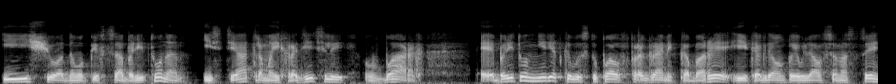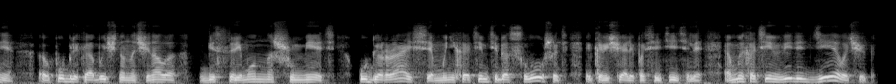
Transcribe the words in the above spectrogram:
и еще одного певца-баритона из театра моих родителей в барах – Э, баритон нередко выступал в программе «Кабаре», и когда он появлялся на сцене, публика обычно начинала бесцеремонно шуметь. «Убирайся, мы не хотим тебя слушать!» — кричали посетители. «Мы хотим видеть девочек!»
